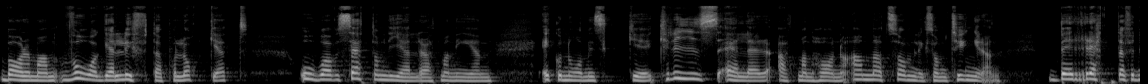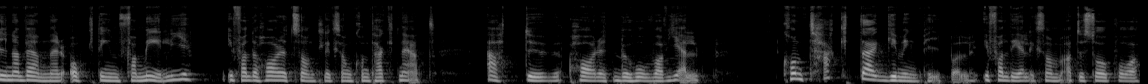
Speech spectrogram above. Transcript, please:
bara man vågar lyfta på locket. Oavsett om det gäller att man är i en ekonomisk eh, kris eller att man har något annat som liksom tynger en. Berätta för dina vänner och din familj, ifall du har ett sånt liksom kontaktnät, att du har ett behov av hjälp kontakta Giving People ifall det är liksom att du står på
